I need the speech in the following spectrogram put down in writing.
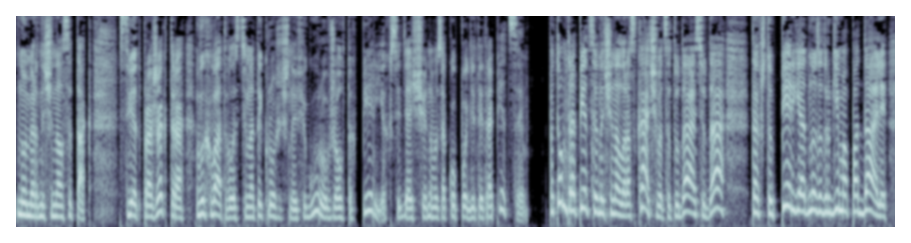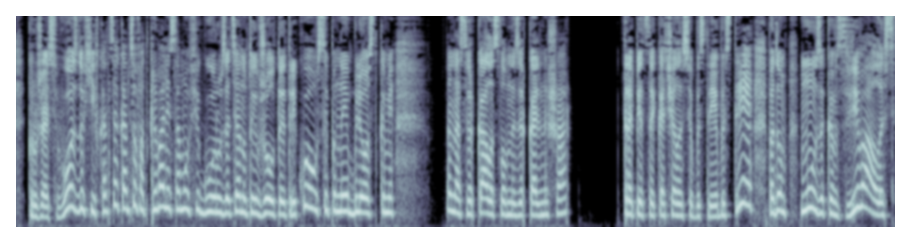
Номер начинался так. Свет прожектора выхватывал из темноты крошечную фигуру в желтых перьях, сидящую на высоко поднятой трапеции. Потом трапеция начинала раскачиваться туда-сюда, так что перья одно за другим опадали, кружась в воздухе, и в конце концов открывали саму фигуру, затянутую в желтое трико, усыпанные блестками. Она сверкала, словно зеркальный шар. Трапеция качалась все быстрее и быстрее, потом музыка взвивалась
